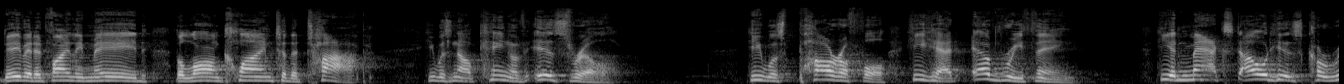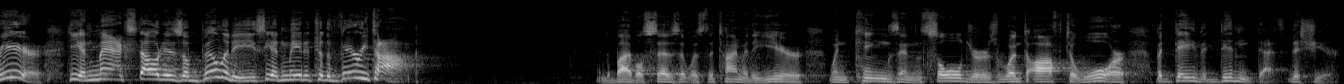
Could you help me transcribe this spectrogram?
David had finally made the long climb to the top. He was now king of Israel. He was powerful. He had everything. He had maxed out his career. He had maxed out his abilities. He had made it to the very top. And the Bible says it was the time of the year when kings and soldiers went off to war, but David didn't that this year.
